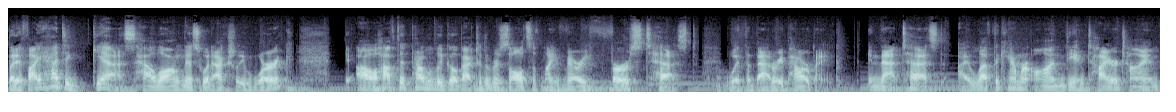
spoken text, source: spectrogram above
But if I had to guess how long this would actually work, I'll have to probably go back to the results of my very first test with the battery power bank. In that test, I left the camera on the entire time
